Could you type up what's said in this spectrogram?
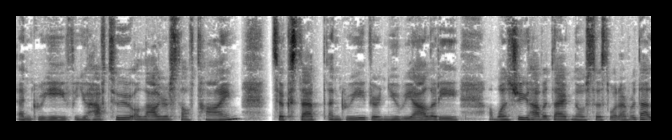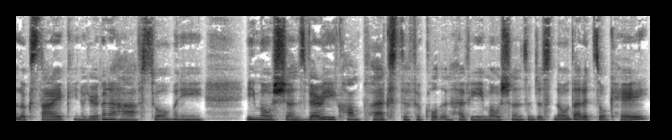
and grieve. You have to allow yourself time to accept and grieve your new reality. Once you have a diagnosis, whatever that looks like, you know, you're going to have so many emotions, very complex, difficult and heavy emotions and just know that it's okay.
